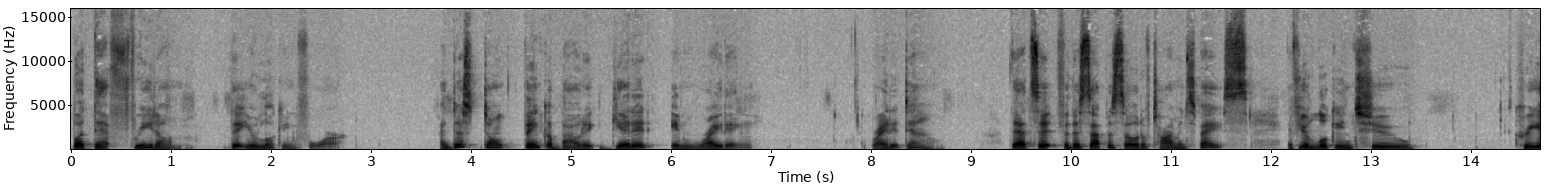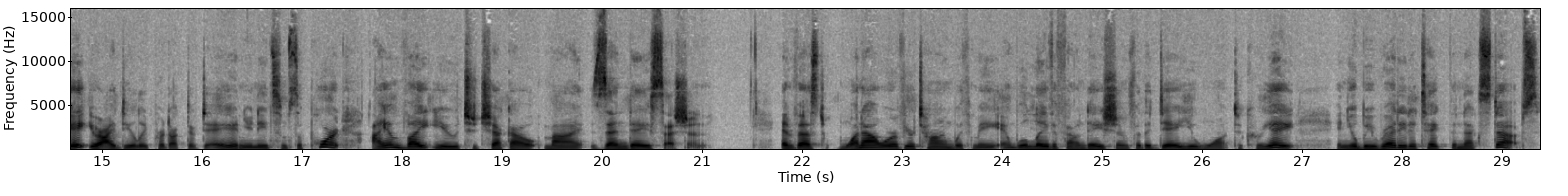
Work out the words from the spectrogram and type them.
but that freedom that you're looking for. And just don't think about it, get it in writing. Write it down. That's it for this episode of Time and Space. If you're looking to create your ideally productive day and you need some support, I invite you to check out my Zen Day session. Invest one hour of your time with me, and we'll lay the foundation for the day you want to create, and you'll be ready to take the next steps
